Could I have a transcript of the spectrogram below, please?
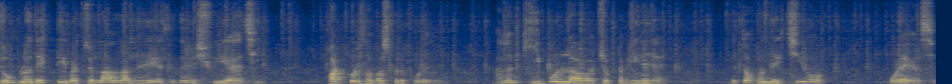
চোখগুলো দেখতেই পাচ্ছ লাল লাল হয়ে গেছে। তো আমি শুয়ে আছি। হট করে থপাস করে পড়ে যায় আলাম কি পড়ল? আবার চোখটা ভেঙে যায়। তো তখন দেখছি ও পড়ে গেছে।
